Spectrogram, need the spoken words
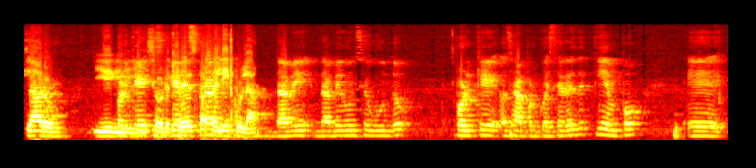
claro, y, sobre todo esta película. Dame, dame un segundo, porque, o sea, por cuestiones de tiempo, eh,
